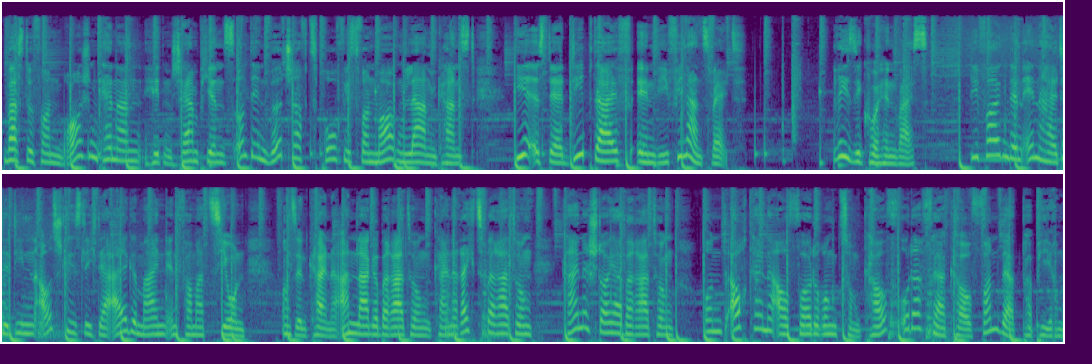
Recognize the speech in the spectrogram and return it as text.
Was du von Branchenkennern, Hidden Champions und den Wirtschaftsprofis von morgen lernen kannst, hier ist der Deep Dive in die Finanzwelt. Risikohinweis. Die folgenden Inhalte dienen ausschließlich der allgemeinen Information und sind keine Anlageberatung, keine Rechtsberatung, keine Steuerberatung und auch keine Aufforderung zum Kauf oder Verkauf von Wertpapieren.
